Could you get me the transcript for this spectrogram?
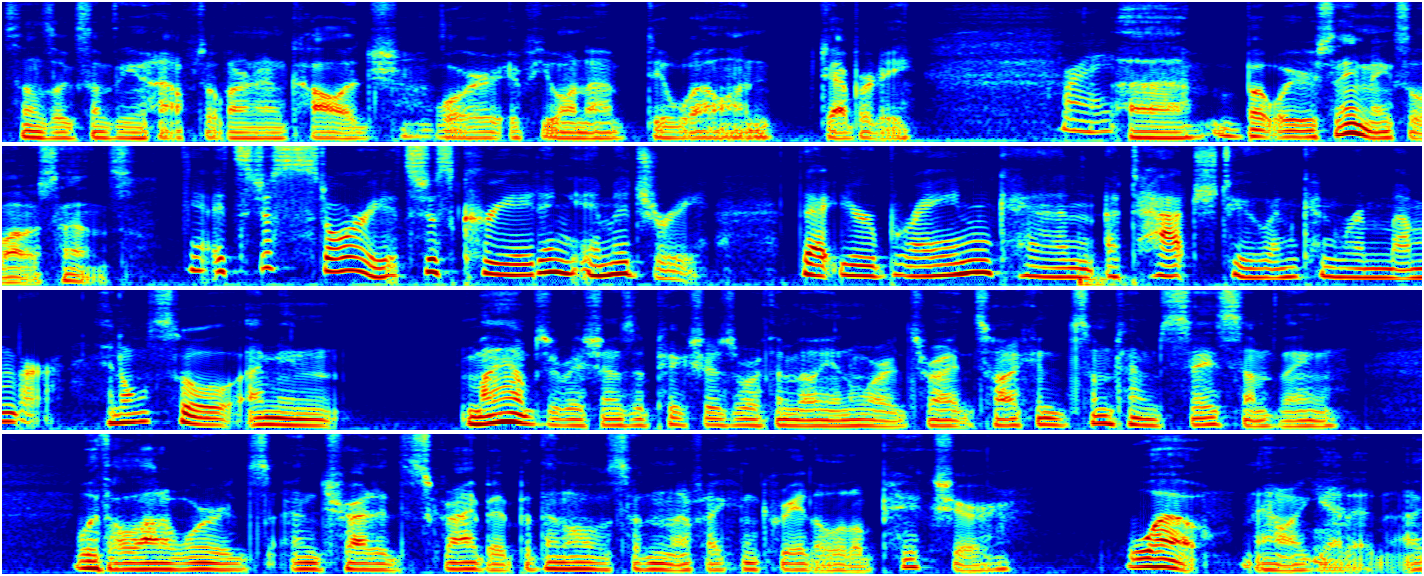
sounds like something you have to learn in college or if you want to do well on Jeopardy. Right. Uh, but what you're saying makes a lot of sense. Yeah, it's just story, it's just creating imagery that your brain can attach to and can remember. And also, I mean, my observation is a picture is worth a million words, right? So I can sometimes say something with a lot of words and try to describe it, but then all of a sudden, if I can create a little picture, whoa, now I get yeah. it. I,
